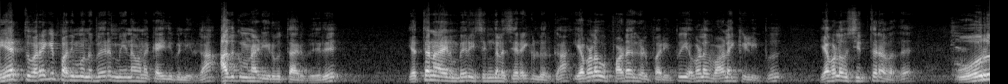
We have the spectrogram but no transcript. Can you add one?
நேற்று வரைக்கும் பதிமூணு பேர் மீனவனை கைது பண்ணியிருக்கான். அதுக்கு முன்னாடி இருபத்தாறு பேர். எத்தனாயிரம் பேர் சிங்கள சிறைக்குள் இருக்கான். எவ்வளவு படகுகள் பறிப்பு எவ்வளவு வாழைக்கிழிப்பு எவ்வளவு சித்திரவதை. ஒரு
